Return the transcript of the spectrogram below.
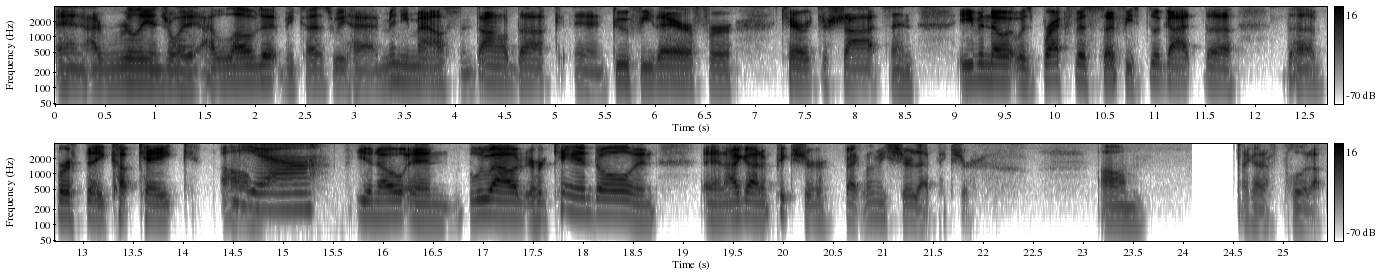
and I really enjoyed it. I loved it because we had Minnie Mouse and Donald Duck and Goofy there for character shots and even though it was breakfast, Sophie still got the the birthday cupcake. Um, yeah. You know, and blew out her candle and and I got a picture. In fact, let me share that picture. Um I got to pull it up.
